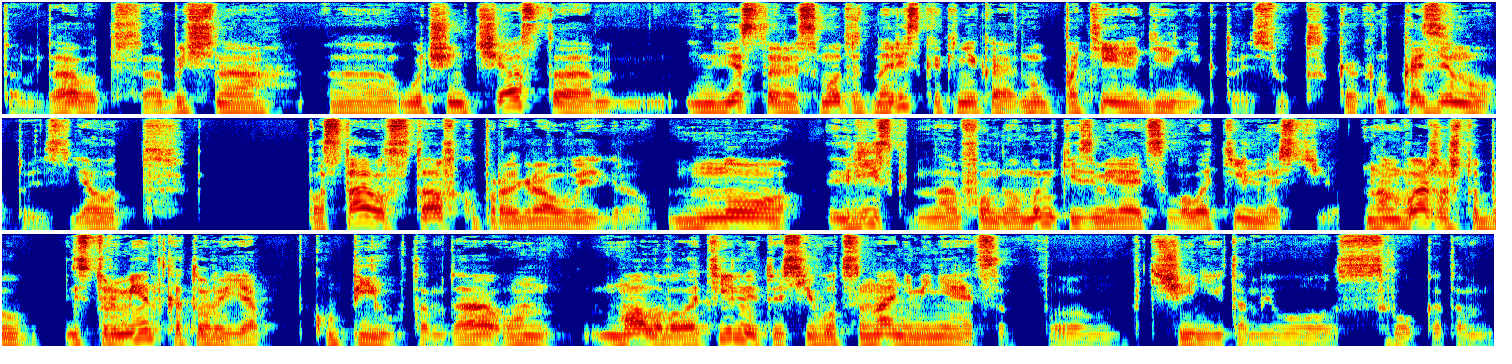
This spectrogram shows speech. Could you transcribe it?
Там, да, вот обычно э, очень часто инвесторы смотрят на риск как некая ну, потеря денег, то есть вот как ну, казино. То есть я вот Поставил ставку, проиграл, выиграл. Но риск на фондовом рынке измеряется волатильностью. Нам важно, чтобы инструмент, который я купил, там, да, он мало волатильный, то есть его цена не меняется в, в течение там, его срока. Там.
